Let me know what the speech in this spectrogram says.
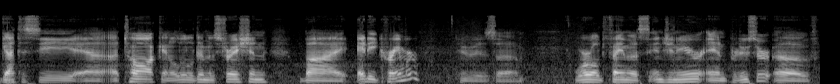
got to see a, a, talk and a little demonstration by Eddie Kramer who is uh, world famous engineer and producer of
